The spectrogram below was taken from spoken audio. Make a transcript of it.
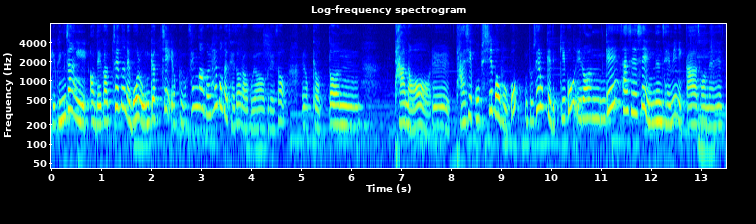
굉장히 아, 내가 최근에 뭘 옮겼지? 이렇게 막 생각을 해보게 되더라고요. 그래서 이렇게 어떤 단어를 다시 곱씹어보고 또 새롭게 느끼고 이런 게 사실 시 읽는 재미니까 저는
